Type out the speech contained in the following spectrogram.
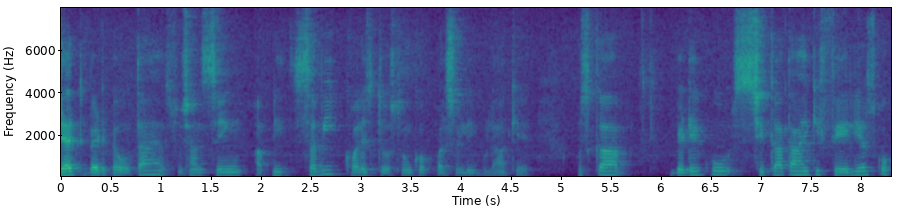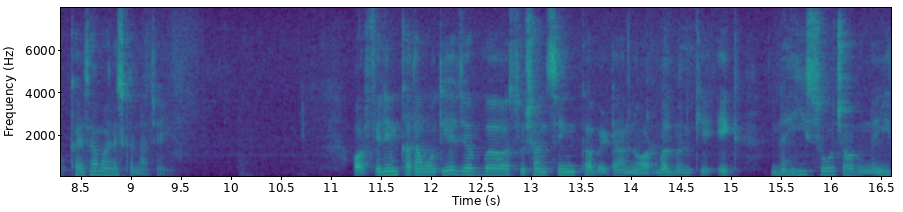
डेथ बेड पे होता है, सुशांत सिंह अपनी सभी कॉलेज दोस्तों को पर्सनली बुला के उसका बेटे को सिखाता है कि फेलियर्स को कैसा मैनेज करना चाहिए। और फ़िल्म ख़त्म होती है जब सुशांत सिंह का बेटा नॉर्मल बन के एक नई सोच और नई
